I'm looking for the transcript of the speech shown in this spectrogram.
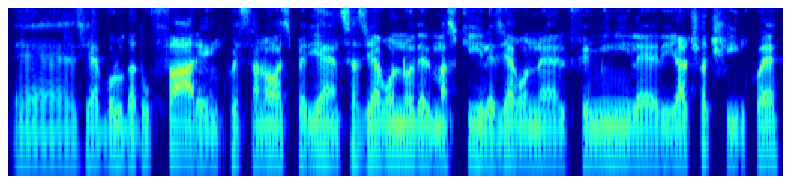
Eh, si è voluta tuffare in questa nuova esperienza sia con noi del maschile sia con il femminile di calcio a 5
